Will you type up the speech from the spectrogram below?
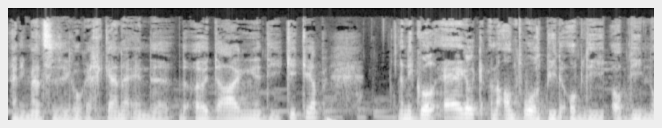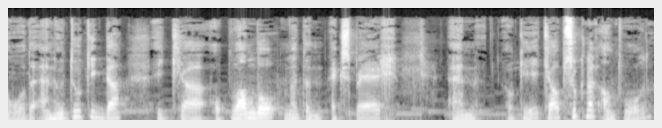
En die mensen zich ook herkennen in de, de uitdagingen die ik heb. En ik wil eigenlijk een antwoord bieden op die, op die noden. En hoe doe ik dat? Ik ga op wandel met een expert. En oké, ik ga op zoek naar antwoorden.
